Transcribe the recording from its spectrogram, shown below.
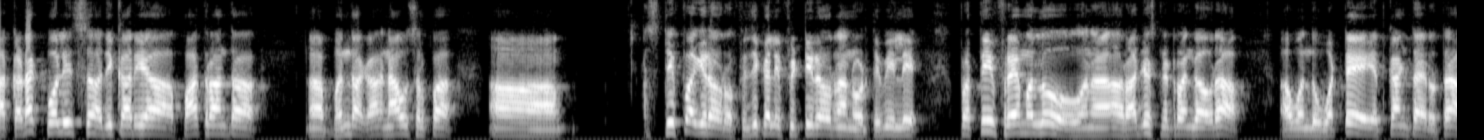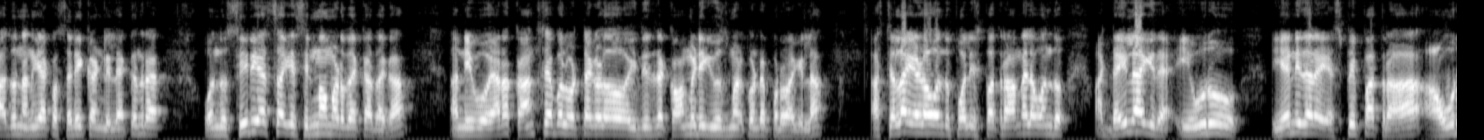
ಆ ಖಡಕ್ ಪೊಲೀಸ್ ಅಧಿಕಾರಿಯ ಪಾತ್ರ ಅಂತ ಬಂದಾಗ ನಾವು ಸ್ವಲ್ಪ ಸ್ಟಿಫ್ ಆಗಿರೋರು ಫಿಸಿಕಲಿ ಫಿಟ್ ಇರೋರನ್ನ ನೋಡ್ತೀವಿ. ಇಲ್ಲಿ ಪ್ರತಿ ಫ್ರೇಮಲ್ಲೂ ರಾಜೇಶ್ ನಟರಂಗ ಅವರ ಒಂದು ಹೊಟ್ಟೆ ಎತ್ಕಾಣ್ತಾ ಇರುತ್ತೆ. ಅದು ನನಗೆ ಯಾಕೋ ಸರಿ ಕಾಣಲಿಲ್ಲ. ಯಾಕಂದರೆ ಒಂದು ಸೀರಿಯಸ್ ಆಗಿ ಸಿನಿಮಾ ಮಾಡಬೇಕಾದಾಗ ನೀವು ಯಾರೋ ಕಾನ್ಸ್ಟೇಬಲ್ ಹೊಟ್ಟೆಗಳು ಇದ್ದಿದ್ರೆ ಕಾಮಿಡಿಗೆ ಯೂಸ್ ಮಾಡಿಕೊಂಡ್ರೆ ಪರವಾಗಿಲ್ಲ. ಅಷ್ಟೆಲ್ಲ ಹೇಳೋ ಒಂದು ಪೊಲೀಸ್ ಪಾತ್ರ, ಆಮೇಲೆ ಒಂದು, ಆ ಡೈಲಾಗ್ ಇದೆ. ಇವರು ಏನಿದ್ದಾರೆ ಎಸ್ ಪಿ ಪಾತ್ರ, ಅವ್ರ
